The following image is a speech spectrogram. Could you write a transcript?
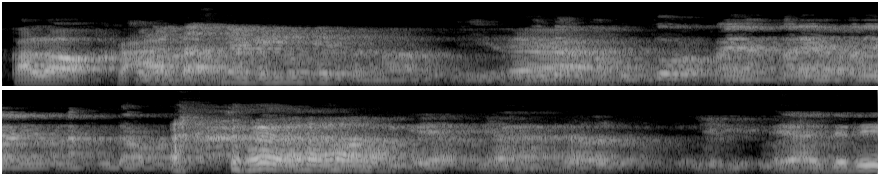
Kalau keadaan konotasinya minum ya bukan mabuk Iya, Ya. beda mabuk tuh kayak kalian-kalian anak muda mabuk kayak ya Ya. ya gitu Ya, jadi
